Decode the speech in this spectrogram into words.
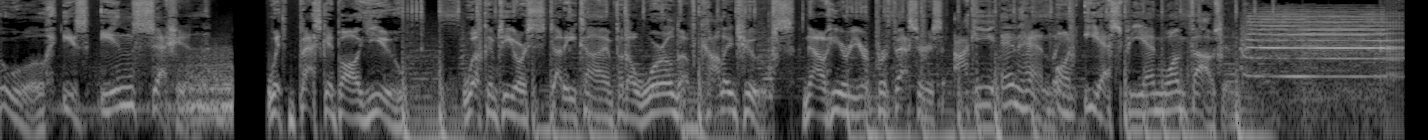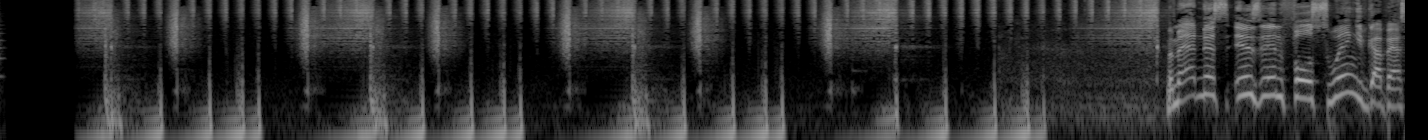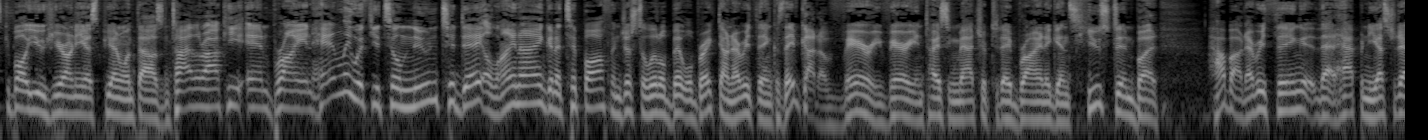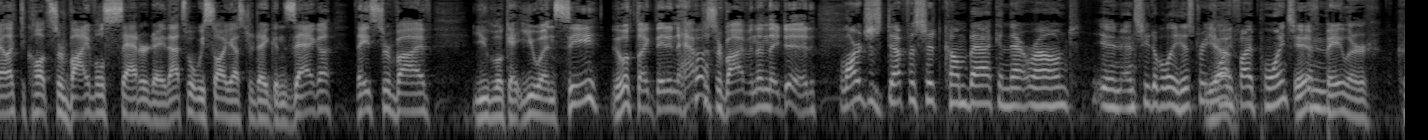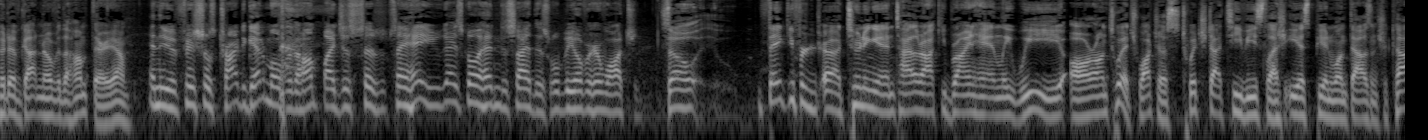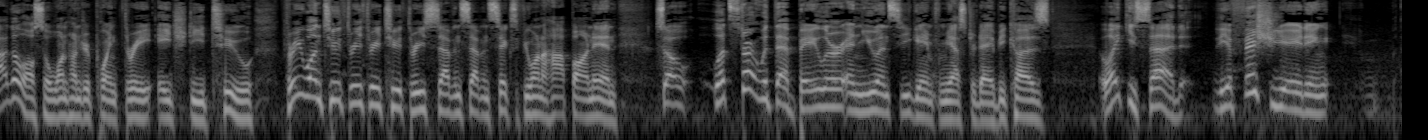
School is in session with Basketball U. Welcome to your study time for the world of college hoops. Now here are your professors, Aki and Hanley on ESPN 1000. The madness is in full swing. You've got Basketball U here on ESPN 1000. Tyler Aki and Brian Hanley with you till noon today. Illini going to tip off in just a little bit. We'll break down everything because they've got a very, very enticing matchup today, Brian, against Houston. But how about everything that happened yesterday? I like to call it Survival Saturday. That's what we saw yesterday. Gonzaga, they survive. You look at UNC, it looked like they didn't have to survive, and then they did. Largest deficit comeback in that round in NCAA history, Yeah. 25 points. If and, Baylor could have gotten over the hump there, yeah. and the officials tried to get him over the hump by just saying, hey, you guys go ahead and decide this. We'll be over here watching. So, thank you for uh, tuning in. Tyler Aki, Brian Hanley. We are on Twitch. Watch us, twitch.tv slash ESPN 1000 Chicago, also 100.3 HD2, 312 332 3776 if you want to hop on in. So, let's start with that Baylor and UNC game from yesterday because, like you said, the officiating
